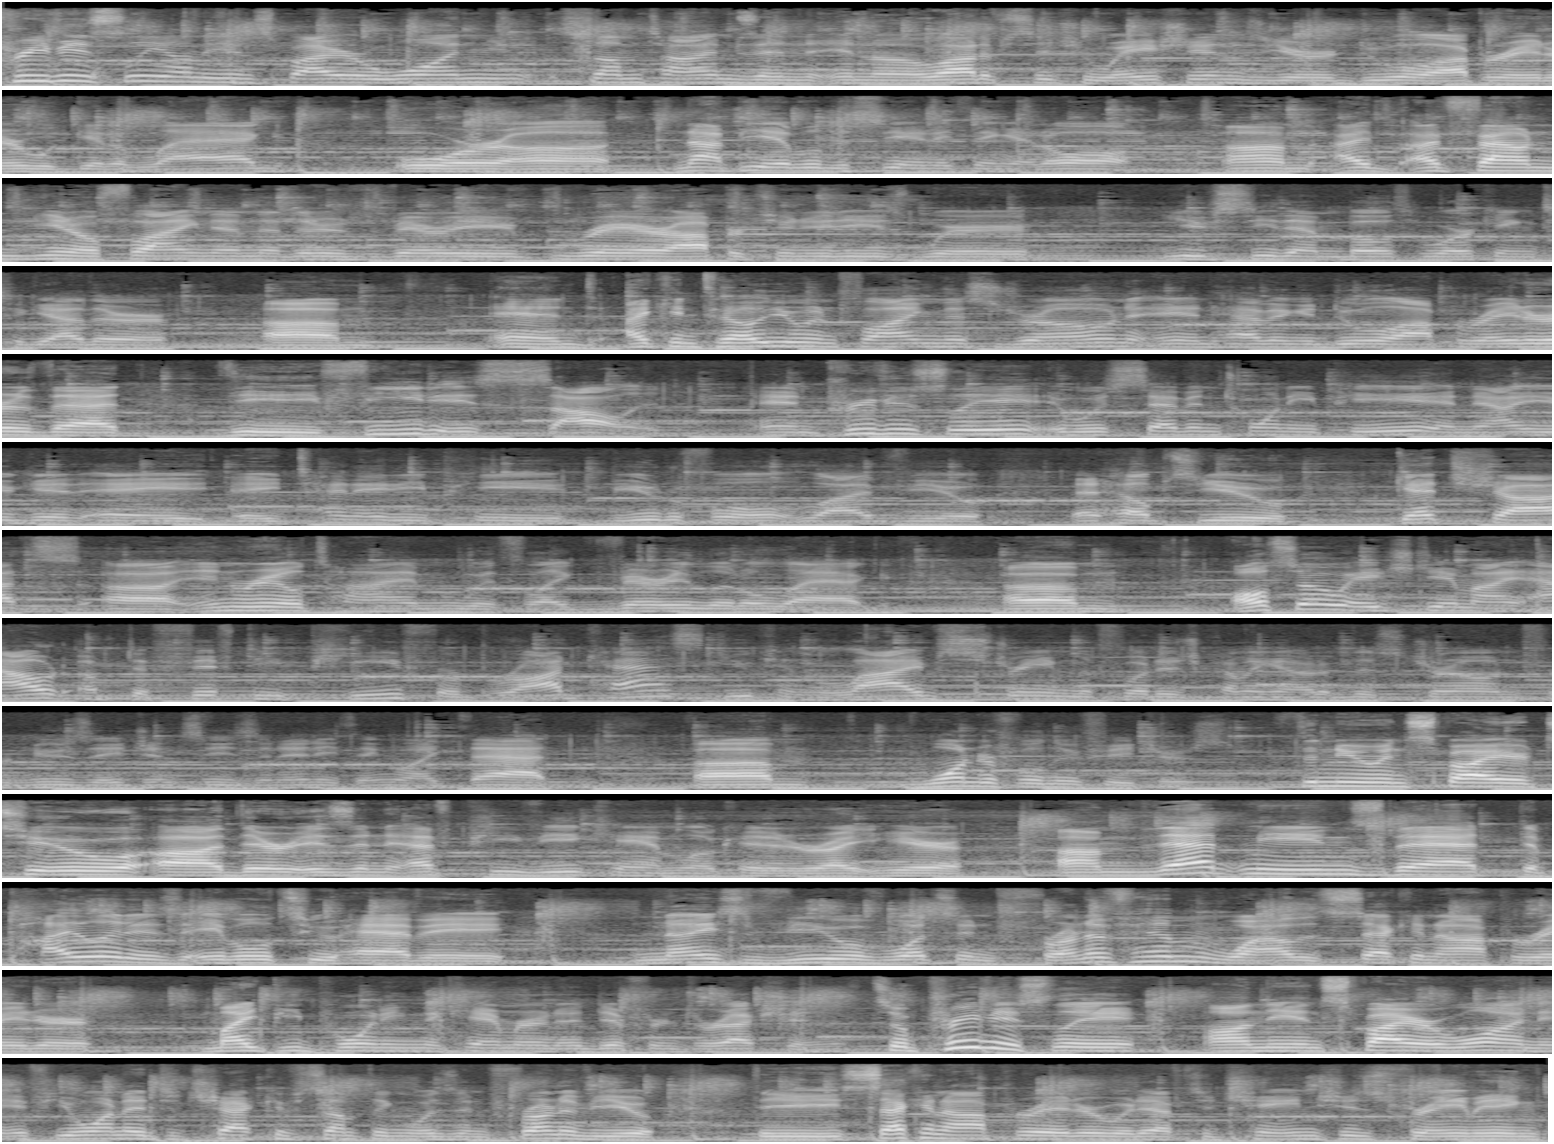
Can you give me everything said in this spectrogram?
Previously on the Inspire 1, sometimes in, in a lot of situations, your dual operator would get a lag or uh, not be able to see anything at all. Um, I've, I've, found, you know, flying them that there's very rare opportunities where you see them both working together. Um, and I can tell you in flying this drone and having a dual operator that the feed is solid. And previously it was 720p and now you get a, a 1080p beautiful live view that helps you get shots uh, in real time with like very little lag. Um, also HDMI out up to 50p for broadcast. You can live stream the footage coming out of this drone for news agencies and anything like that. Um, wonderful new features. The new Inspire 2, uh, there is an FPV cam located right here. Um, that means that the pilot is able to have a nice view of what's in front of him while the second operator might be pointing the camera in a different direction. So previously on the Inspire 1, if you wanted to check if something was in front of you, the second operator would have to change his framing,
